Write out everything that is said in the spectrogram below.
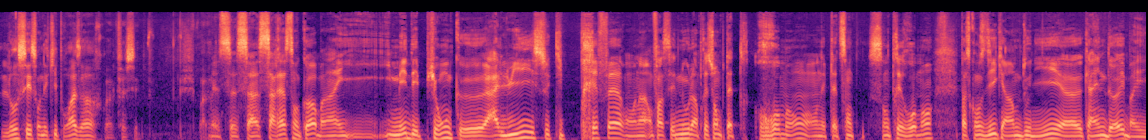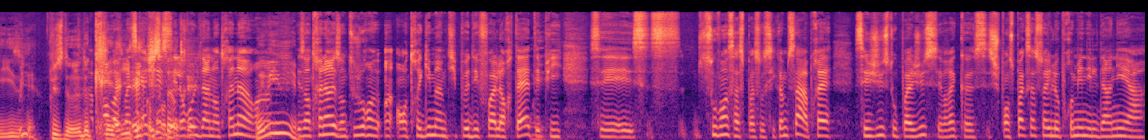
lancé son équipe au hasard. Quoi. Mais ça, ça, reste encore, ben, il, met des pions que, à lui, ceux qui préfère, on a, enfin c'est nous l'impression peut-être roman, on est peut-être centré roman, parce qu'on se dit qu'un Amdouni, euh, qu'un Endoy, bah, ils ont plus de, de Après, on va crédit. pas se cacher, c'est le rôle d'un entraîneur. Oui, hein. oui, oui. Les entraîneurs, ils ont toujours, entre guillemets, un petit peu des fois leur tête. Oui. Et puis, c'est souvent, ça se passe aussi comme ça. Après, c'est juste ou pas juste, c'est vrai que je pense pas que ça soit le premier ni le dernier à,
